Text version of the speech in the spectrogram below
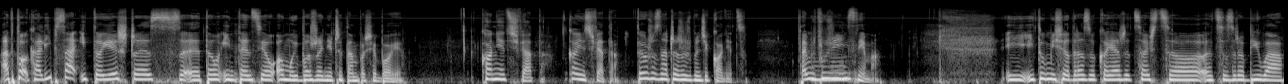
Apokalipsa i to jeszcze z e, tą intencją, o mój Boże, nie czytam, bo się boję. Koniec świata. Koniec świata. To już oznacza, że już będzie koniec. Tam już Mhm. później nic nie ma. I, I tu mi się od razu kojarzy coś, co, co zrobiła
